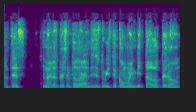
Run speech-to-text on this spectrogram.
Antes no eras presentador, antes estuviste como invitado, pero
